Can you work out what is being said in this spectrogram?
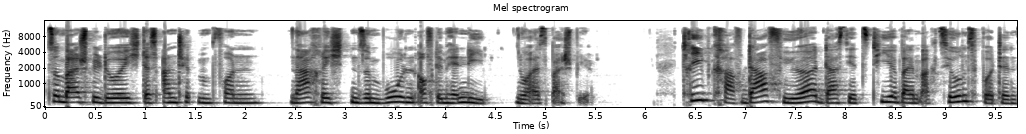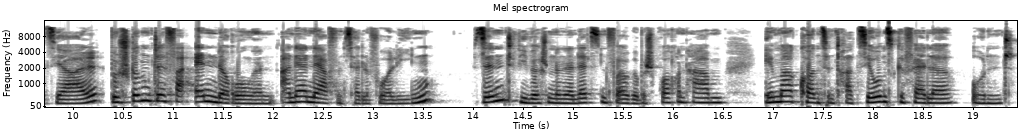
zum Beispiel durch das Antippen von Nachrichten, Symbolen auf dem Handy, nur als Beispiel. Triebkraft dafür, dass jetzt hier beim Aktionspotenzial bestimmte Veränderungen an der Nervenzelle vorliegen, sind, wie wir schon in der letzten Folge besprochen haben, immer Konzentrationsgefälle und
